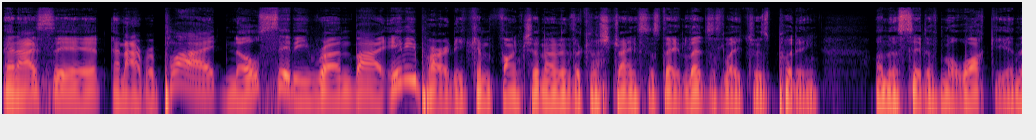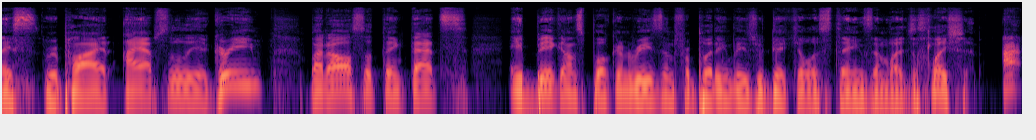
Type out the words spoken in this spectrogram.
And I said, and I replied, no city run by any party can function under the constraints the state legislature is putting on the city of Milwaukee. And they replied, I absolutely agree, but I also think that's a big unspoken reason for putting these ridiculous things in legislation. I,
